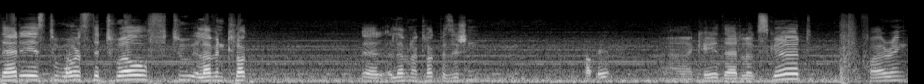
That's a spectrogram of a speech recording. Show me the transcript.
that is towards the 12 to 11 o'clock uh, 11 o'clock position. Copy. Okay, that looks good. Firing.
